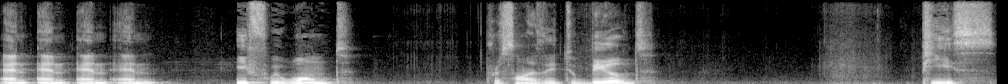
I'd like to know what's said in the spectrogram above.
And, and, and, and if we want precisely to build peace,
